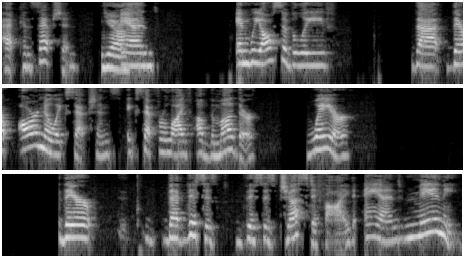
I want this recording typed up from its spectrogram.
at conception. Yeah. And and we also believe that there are no exceptions except for life of the mother where there that this is this is justified. And many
